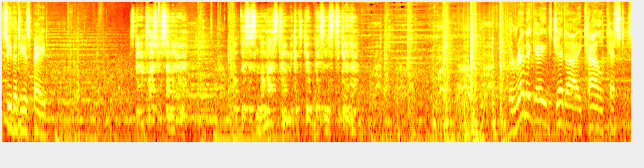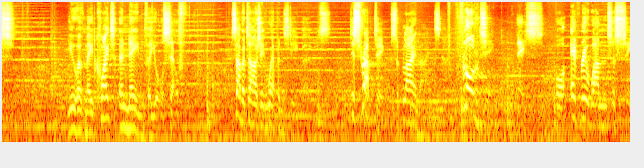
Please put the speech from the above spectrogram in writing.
See that he is paid. Pleasure, Senator. Hope this isn't the last time we get to do business together. The renegade Jedi Cal Kestis. You have made quite a name for yourself. Sabotaging weapons depots, disrupting supply lines, flaunting this for everyone to see.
